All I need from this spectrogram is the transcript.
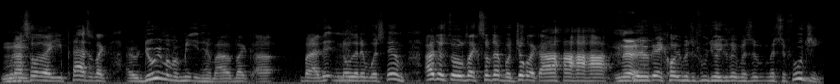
When Mm-hmm. I saw that he passed, I was like, I do remember meeting him. I was like, uh, but I didn't know that it was him. I just thought it was like some type of joke, like, ah ha ha ha. Yeah. You know, they call you Mr. Fuji, you like Mr. Mr. Fuji.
